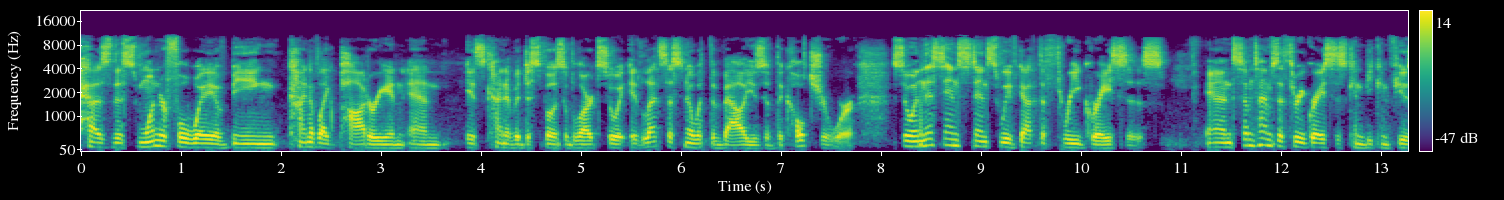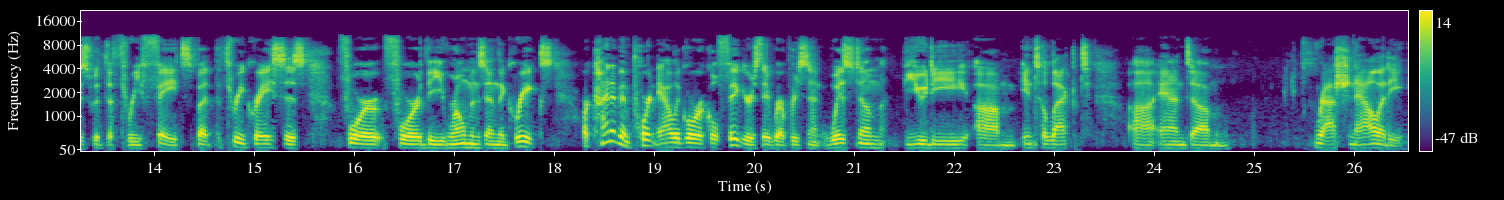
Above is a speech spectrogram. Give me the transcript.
has this wonderful way of being kind of like pottery and, and it's kind of a disposable art, so it, it, lets us know what the values of the culture were. So in this instance, we've got the three graces. And sometimes the three graces can be confused with the three fates, but the three graces for, for the Romans and the Greeks are kind of important allegorical figures. They represent wisdom, beauty, um, intellect, uh, and um, rationality.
